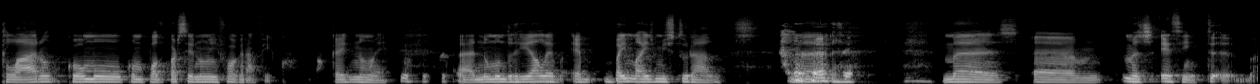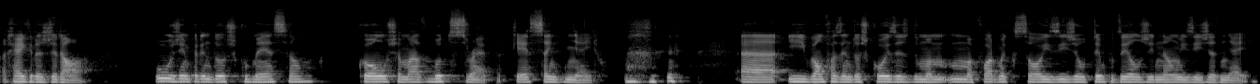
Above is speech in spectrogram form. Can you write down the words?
claro como, como pode parecer num infográfico, ok? Não é. Uh, no mundo real é, é, bem mais misturado. Mas, mas, um, mas é assim, te, regra geral, os empreendedores começam com o chamado bootstrap, que é sem dinheiro. uh, e vão fazendo as coisas de uma, uma forma que só exija o tempo deles e não exija dinheiro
